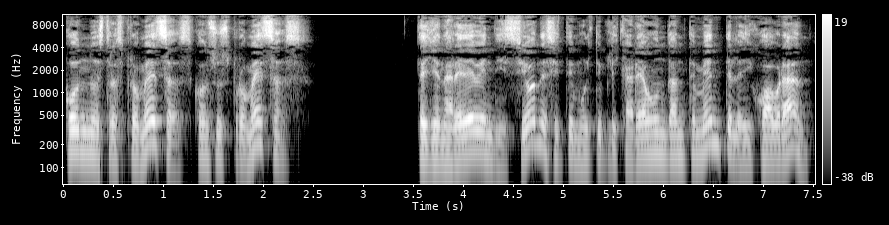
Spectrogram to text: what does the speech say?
con nuestras promesas, con sus promesas. Te llenaré de bendiciones y te multiplicaré abundantemente, le dijo Abraham.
